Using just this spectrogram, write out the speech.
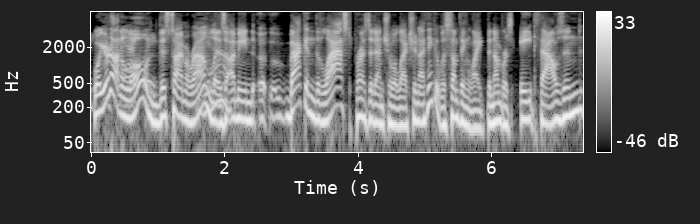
Exactly. Well, you're not Exactly. alone this time around, Liz. I mean, uh, uh, back in the last presidential election, I think it was something like the numbers 8,000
